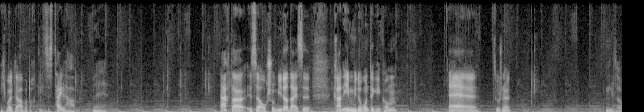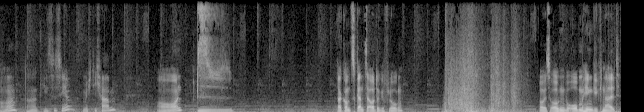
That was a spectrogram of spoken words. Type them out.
Ich wollte aber doch dieses Teil haben. Ach, da ist er auch schon wieder. Da ist sie gerade eben wieder runtergekommen. Äh, äh, zu schnell. So, da, dieses hier möchte ich haben. Und pss. Da kommt das ganze Auto geflogen. Oh, ist irgendwo oben hingeknallt.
